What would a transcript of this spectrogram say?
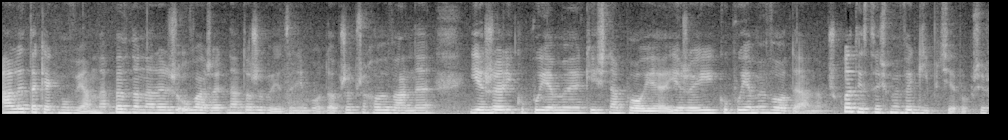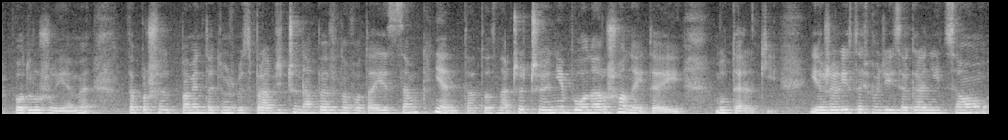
ale tak jak mówiłam, na pewno należy uważać na to, żeby jedzenie było dobrze przechowywane. Jeżeli kupujemy jakieś napoje, jeżeli kupujemy wodę, a na przykład jesteśmy w Egipcie, bo przecież podróżujemy, to proszę pamiętać, żeby sprawdzić, czy na pewno woda jest zamknięta, to znaczy, czy nie było naruszonej tej butelki. Jeżeli jesteśmy gdzieś za granicą,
